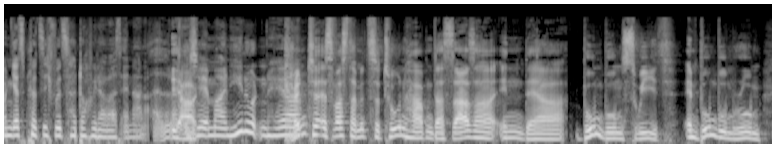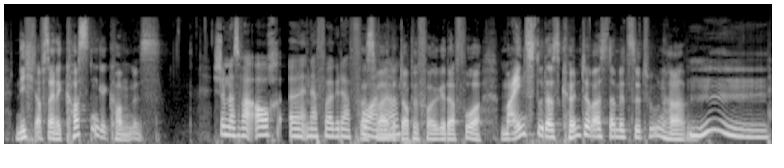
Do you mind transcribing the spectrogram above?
Und jetzt plötzlich wird es halt doch wieder was ändern. Also das Ja. ist ja immer ein Hin und ein Her. Könnte es was damit zu tun haben, dass Sasa in der Boom Boom Suite, im Boom Boom Room, nicht auf seine Kosten gekommen ist? Stimmt, das war auch äh, in der Folge davor. Das war ne? eine Doppelfolge davor. Meinst du, das könnte was damit zu tun haben?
